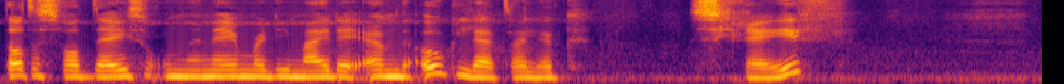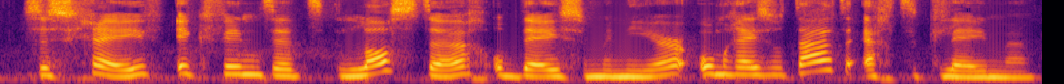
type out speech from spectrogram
Dat is wat deze ondernemer die mij DM'de ook letterlijk schreef. Ze schreef: Ik vind het lastig op deze manier om resultaten echt te claimen.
